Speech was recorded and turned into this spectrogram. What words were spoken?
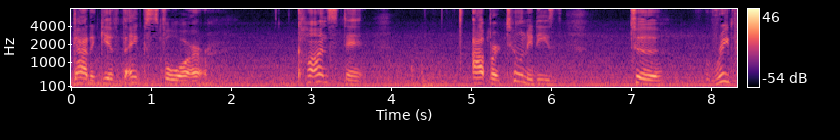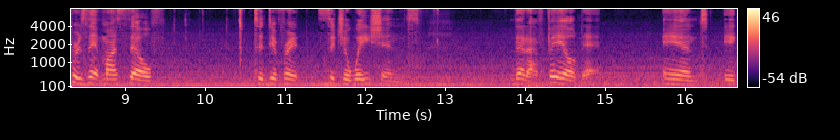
got to give thanks for constant opportunities to represent myself to different situations that I failed at. And it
